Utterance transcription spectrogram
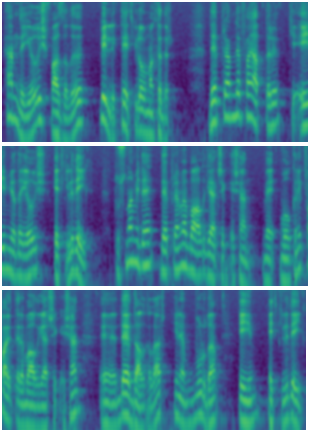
hem de yağış fazlalığı birlikte etkili olmaktadır? Depremde fay hatları ki eğim ya da yağış etkili değil. Tsunami'de depreme bağlı gerçekleşen ve volkanik faaliyetlere bağlı gerçekleşen e, dev dalgalar yine burada eğim etkili değil.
